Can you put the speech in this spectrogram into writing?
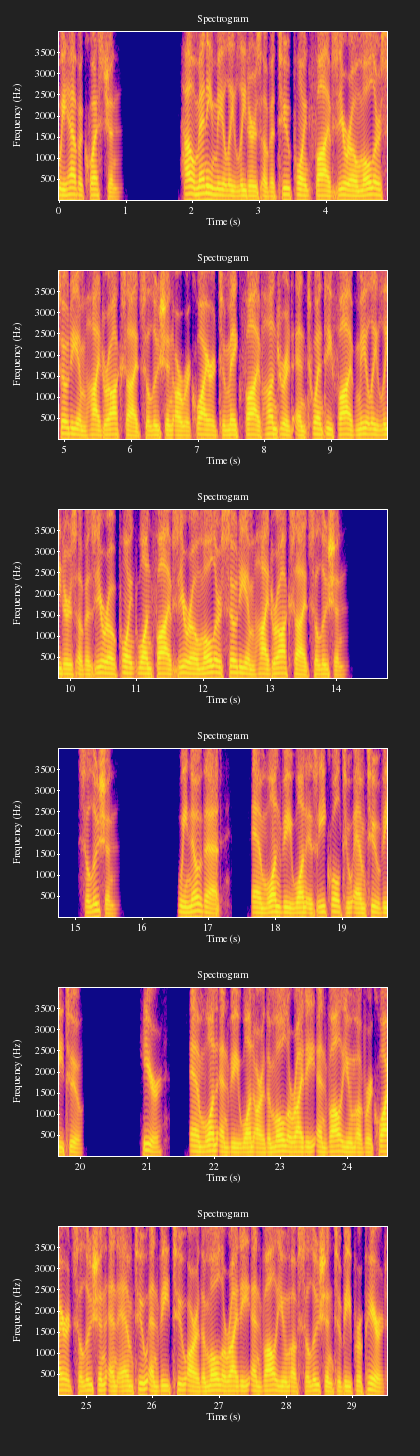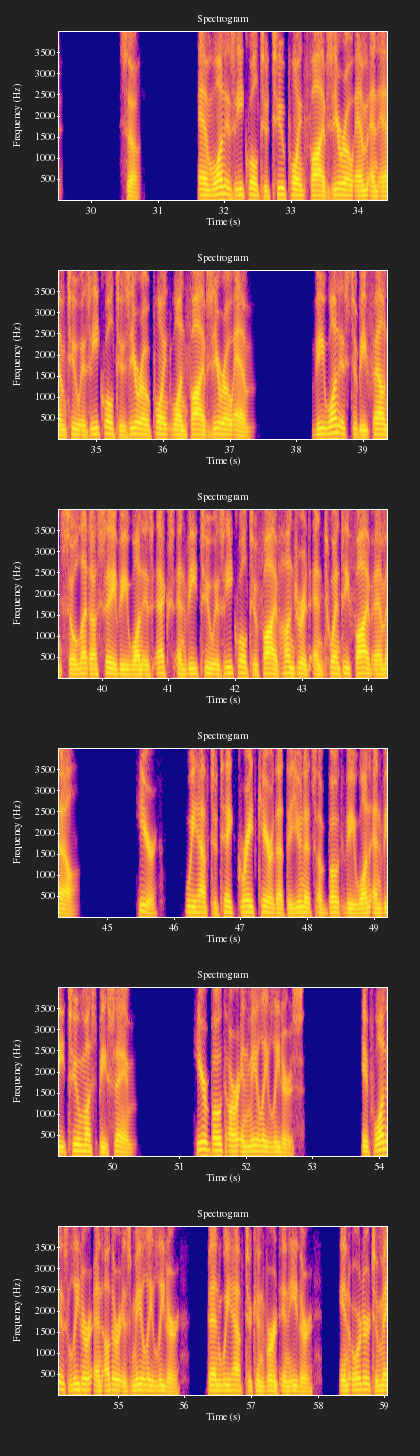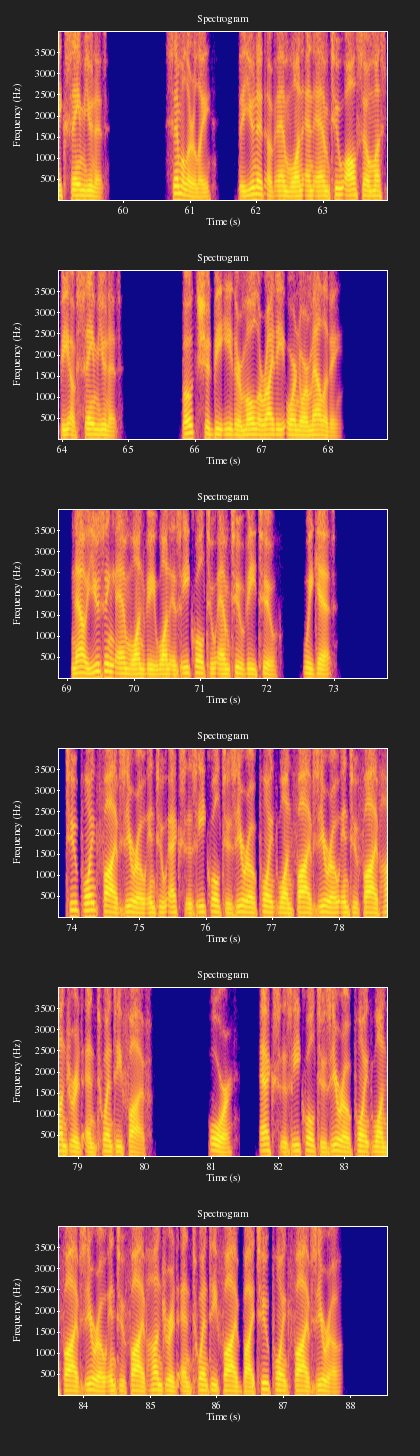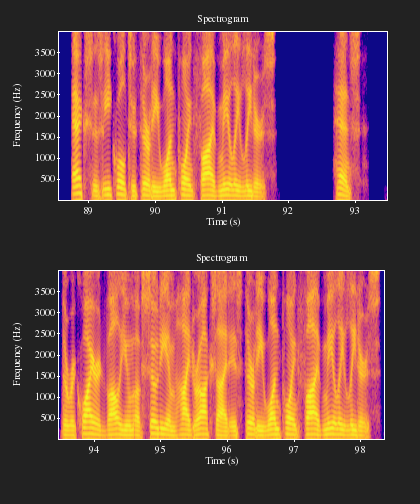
We have a question. How many milliliters of a 2.50 molar sodium hydroxide solution are required to make 525 milliliters of a 0.150 molar sodium hydroxide solution? Solution. We know that, M1V1 is equal to M2V2. Here, M1 and V1 are the molarity and volume of required solution and M2 and V2 are the molarity and volume of solution to be prepared. So, M1 is equal to 2.50 m and M2 is equal to 0.150 m. V1 is to be found so let us say V1 is x and V2 is equal to 525 ml. Here, we have to take great care that the units of both V1 and V2 must be same. Here both are in milliliters. If one is liter and other is milliliter, then we have to convert in either, in order to make same unit. Similarly, the unit of M1 and M2 also must be of same unit. Both should be either molarity or normality. Now using M1V1 is equal to M2V2, we get 2.50 into x is equal to 0.150 into 525. Or, x is equal to 0.150 into 525 by 2.50. X is equal to 31.5 milliliters. Hence, the required volume of sodium hydroxide is 31.5 milliliters.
